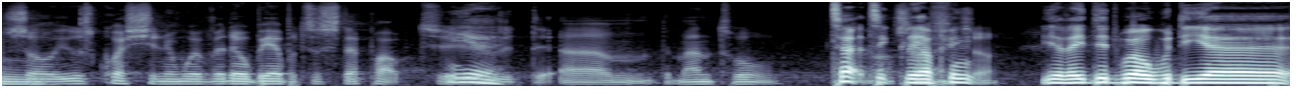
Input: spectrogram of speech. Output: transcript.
So he was questioning whether they'll be able to step up to Yeah. the, um, the mantle. Tactically, I think so- yeah they did well with the uh,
